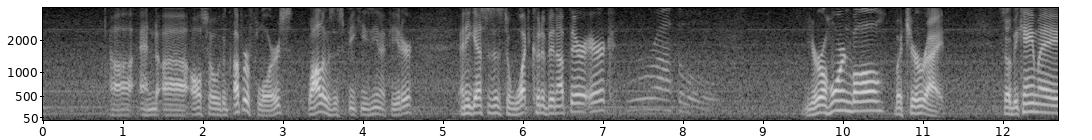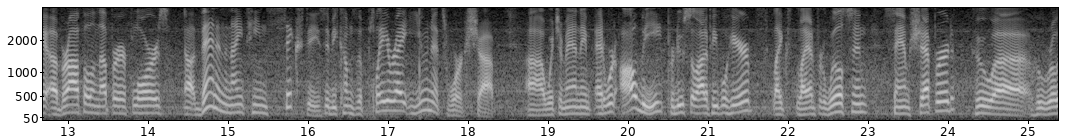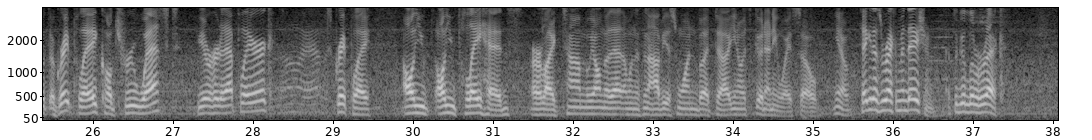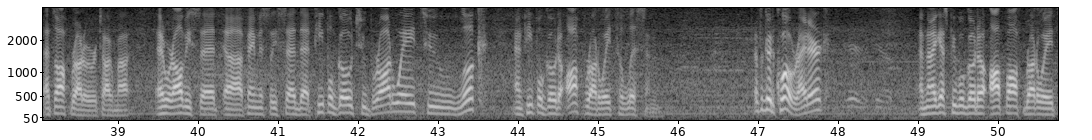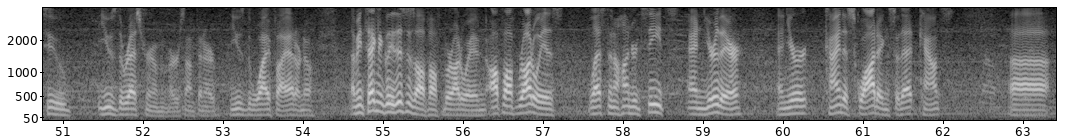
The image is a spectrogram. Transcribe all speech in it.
uh, and uh, also the upper floors while it was a speakeasy and a theater. Any guesses as to what could have been up there, Eric? Brothel. You're a hornball, but you're right. So it became a, a brothel in the upper floors. Uh, then in the 1960s, it becomes the Playwright Units Workshop, uh, which a man named Edward Albee produced a lot of people here, like Lanford Wilson, Sam Shepard, who, uh, who wrote a great play called True West. Have you ever heard of that play, Eric? No, I haven't. It's a great play. All you, all you play heads are like, Tom, we all know that one is an obvious one, but uh, you know, it's good anyway. So, you know, take it as a recommendation. That's a good little rec. That's off Broadway we're talking about. Edward Albee said, uh, famously said that people go to Broadway to look and people go to off Broadway to listen. That's a good quote, right, Eric? It is, yeah. And then I guess people go to off off Broadway to use the restroom or something or use the Wi-Fi. I don't know. I mean, technically this is off off Broadway, and off off Broadway is less than 100 seats, and you're there, and you're kind of squatting, so that counts. Uh,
